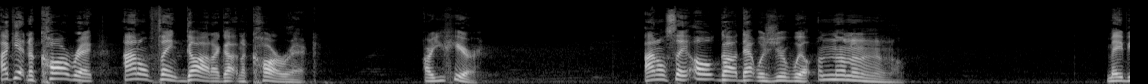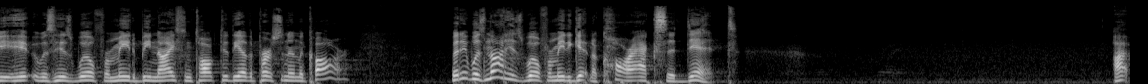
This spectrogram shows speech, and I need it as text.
I get in a car wreck, I don't thank God I got in a car wreck. Are you here? I don't say, oh, God, that was your will. No, no, no, no, no. Maybe it was His will for me to be nice and talk to the other person in the car. But it was not His will for me to get in a car accident. I,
